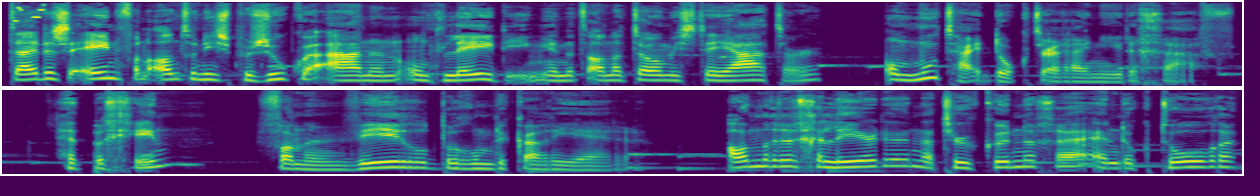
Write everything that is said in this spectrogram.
Tijdens een van Antonies bezoeken aan een ontleding in het Anatomisch Theater ontmoet hij dokter Reinier de Graaf. Het begin van een wereldberoemde carrière. Andere geleerden, natuurkundigen en doktoren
